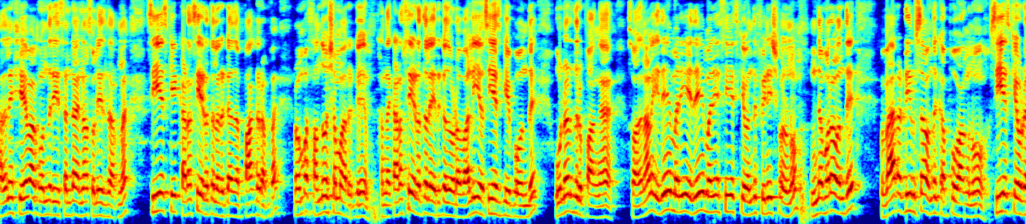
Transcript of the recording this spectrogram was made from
அதுலேயும் ஷேவாக் வந்து ரீசெண்டாக என்ன சொல்லியிருந்தாருன்னா சிஎஸ்கே கடைசி இடத்துல இருக்கிறத பார்க்குறப்ப ரொம்ப சந்தோஷமாக இருக்குது அந்த கடைசி இடத்துல இருக்கிறதோட வழியை சிஎஸ்கே இப்போ வந்து உணர்ந்திருப்பாங்க. ஸோ அதனால் இதே மாதிரியே இதே மாதிரியே சிஎஸ்கே வந்து ஃபினிஷ் பண்ணணும். இந்த முறை வந்து வேறு டீம்ஸ் தான் வந்து கப்பு வாங்கணும். சிஎஸ்கேவோட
